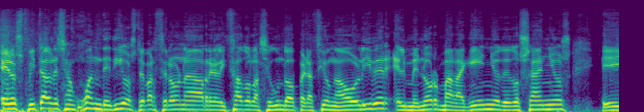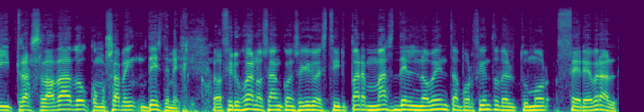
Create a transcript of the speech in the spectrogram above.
El Hospital de San Juan de Dios de Barcelona ha realizado la segunda operación a Oliver, el menor malagueño de dos años y trasladado, como saben, desde México. Los cirujanos han conseguido estirpar más del 90% del tumor cerebral.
